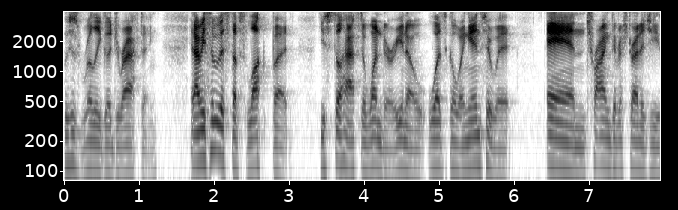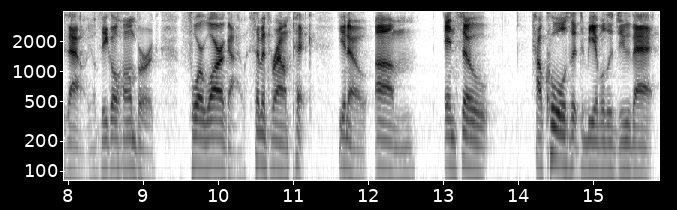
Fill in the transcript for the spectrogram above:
was just really good drafting. And I mean, some of this stuff's luck, but you still have to wonder, you know, what's going into it and trying different strategies out. You know, Viggo Holmberg, four war guy, seventh round pick. You know, um, and so how cool is it to be able to do that?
